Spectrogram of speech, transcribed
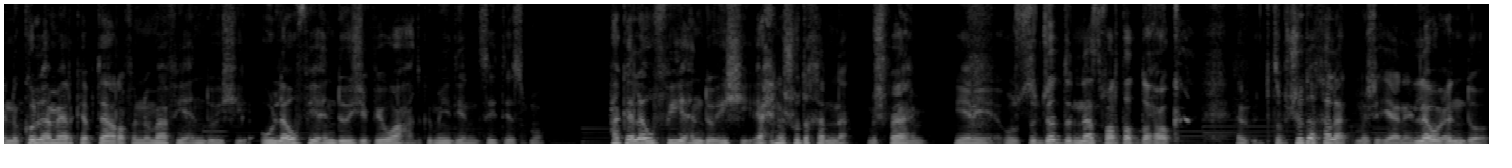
إنه كل أمريكا بتعرف إنه ما في عنده إشي. ولو في عنده إشي في واحد كوميديان نسيت اسمه. حكى لو في عنده إشي إحنا شو دخلنا؟ مش فاهم. يعني وجد الناس فرطت ضحك. طب شو دخلك؟ مش يعني لو عنده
